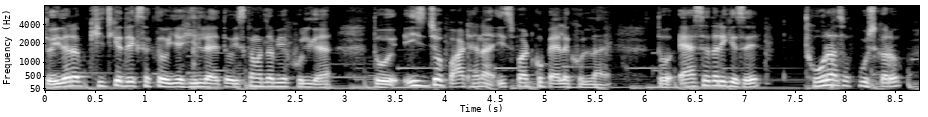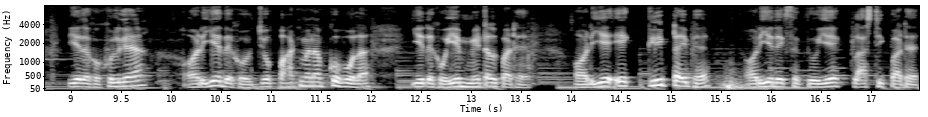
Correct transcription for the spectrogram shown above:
तो इधर अब खींच के देख सकते हो, ये हिल रहा है तो इसका मतलब ये खुल गया तो इस जो पार्ट है ना, इस पार्ट को पहले खुलना है। तो ऐसे तरीके से थोड़ा सा पुश करो। ये देखो, खुल गया। और ये देखो, जो पार्ट मैंने आपको बोला, ये देखो, ये मेटल पार्ट है। और ये एक क्लिप टाइप है। और ये देख सकते हो, ये प्लास्टिक पार्ट है।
